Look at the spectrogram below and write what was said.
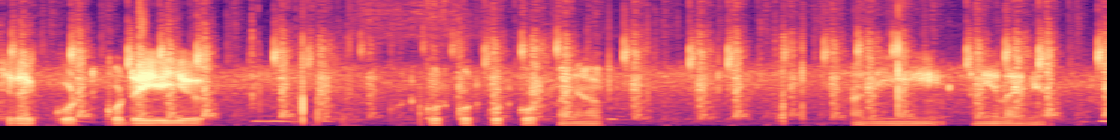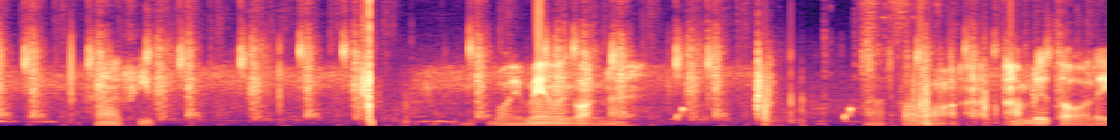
จะได้กดกดได้เยอะๆกดกดกดกดไปนะครับ อันนี้นนี้อะไรเนี่ยห้าสิบบ่อยแม่งไปก่อนนะอะต่อทำได้ต่อแล้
